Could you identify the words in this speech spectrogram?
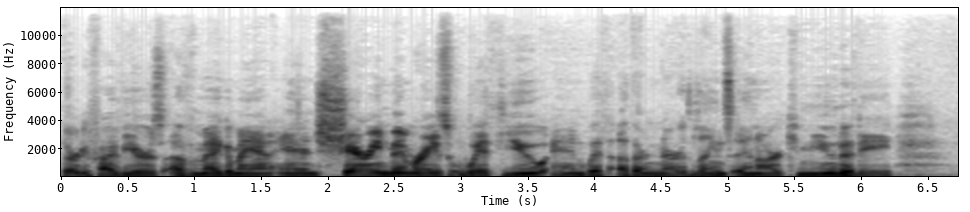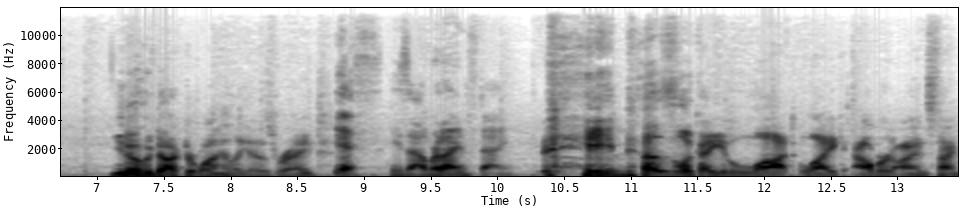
35 years of Mega Man and sharing memories with you and with other nerdlings in our community. You know who Dr. Wily is, right? Yes, he's Albert Einstein. he does look a lot like Albert Einstein.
